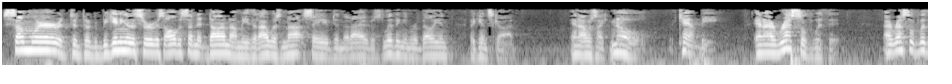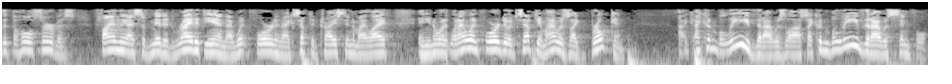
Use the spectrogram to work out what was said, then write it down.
somewhere at the beginning of the service, all of a sudden it dawned on me that I was not saved and that I was living in rebellion against God. And I was like, no, it can't be. And I wrestled with it. I wrestled with it the whole service. Finally, I submitted right at the end. I went forward and I accepted Christ into my life. And you know what? When I went forward to accept Him, I was like broken. I, I couldn't believe that I was lost. I couldn't believe that I was sinful.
